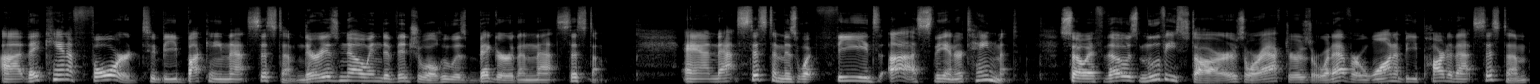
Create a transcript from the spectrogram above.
Uh, they can't afford to be bucking that system. There is no individual who is bigger than that system. And that system is what feeds us the entertainment. So if those movie stars or actors or whatever want to be part of that system,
